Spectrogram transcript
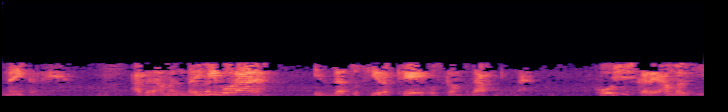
نہیں کرے۔ اگر عمل نہیں بھی ہو رہا ہے، عزت اس کی رکھے، اس کا مذاق نہیں ہے۔ کوشش کرے عمل کی۔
